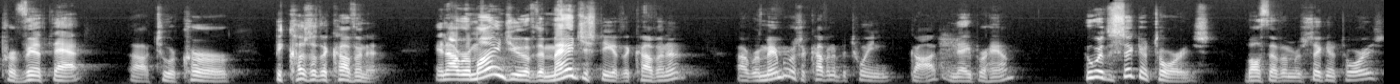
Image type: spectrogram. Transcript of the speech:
prevent that to occur because of the covenant. And I remind you of the majesty of the covenant. Uh, remember, it was a covenant between God and Abraham. Who were the signatories? Both of them are signatories.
